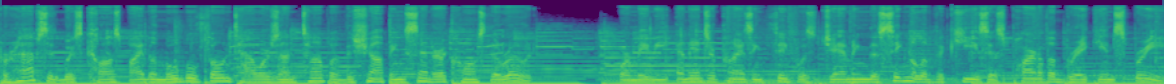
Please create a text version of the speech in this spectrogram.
Perhaps it was caused by the mobile phone towers on top of the shopping center across the road. Or maybe an enterprising thief was jamming the signal of the keys as part of a break-in spree.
